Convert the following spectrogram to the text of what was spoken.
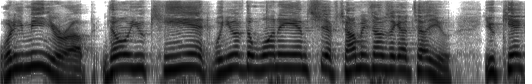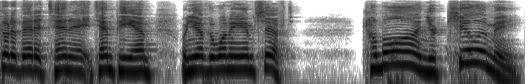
What do you mean you're up? No, you can't. When you have the 1 a.m. shift, how many times I got to tell you? You can't go to bed at 10, a, 10 p.m. when you have the 1 a.m. shift. Come on, you're killing me.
